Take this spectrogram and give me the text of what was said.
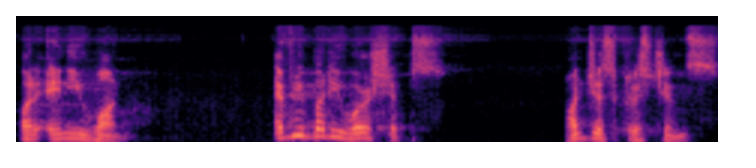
or anyone. Everybody worships, not just Christians.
